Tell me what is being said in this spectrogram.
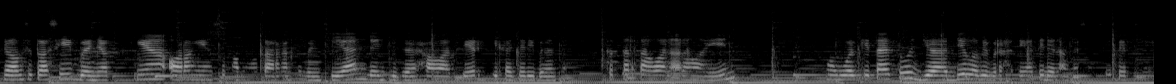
Dalam situasi banyaknya orang yang suka mengutarakan kebencian dan juga khawatir jika jadi bahan ketertawaan orang lain membuat kita itu jadi lebih berhati-hati dan agak sensitif sih.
